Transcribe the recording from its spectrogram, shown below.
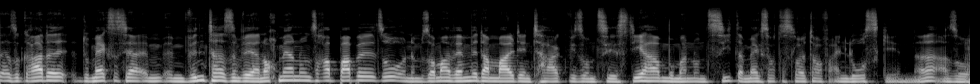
also gerade, du merkst es ja, im, im Winter sind wir ja noch mehr in unserer Bubble so. Und im Sommer, wenn wir dann mal den Tag wie so ein CSD haben, wo man uns sieht, dann merkst du auch, dass Leute auf einen losgehen. Ne? Also,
